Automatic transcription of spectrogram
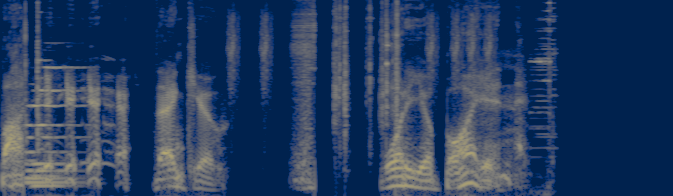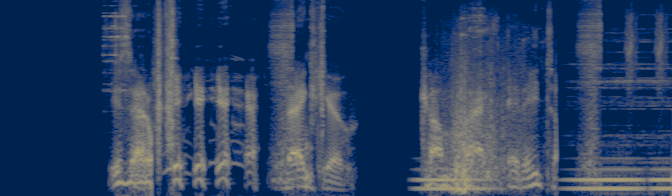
buy. Thank you. What are you buying? Is that? Thank you. Come back anytime.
